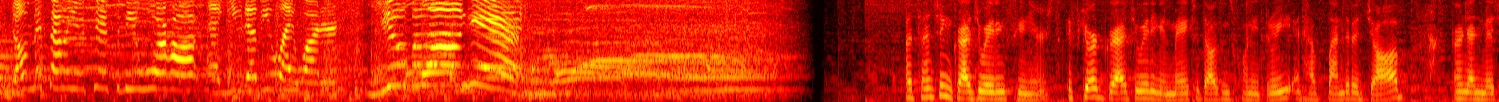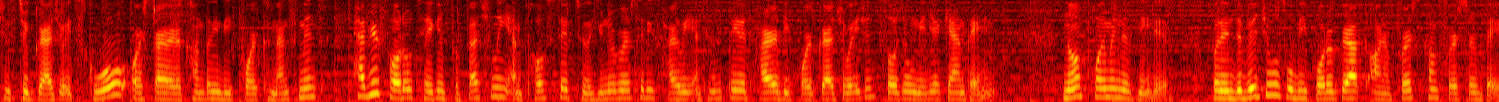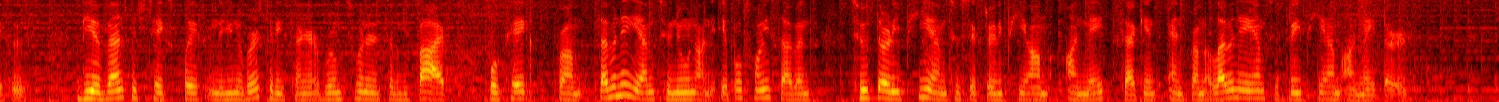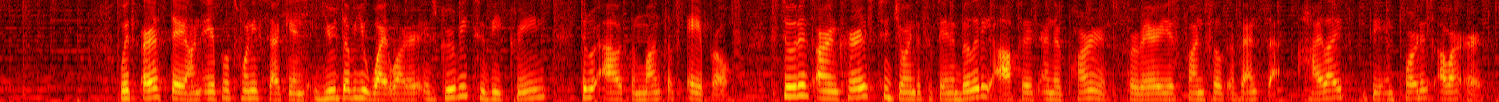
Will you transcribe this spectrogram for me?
Don't miss out on your chance to be a Warhawk. At UW Whitewater. You belong here. Attention graduating seniors. If you are graduating in May 2023 and have landed a job, earned admissions to graduate school, or started a company before commencement, have your photo taken professionally and posted to the university's highly anticipated Hire Before Graduation social media campaign. No appointment is needed, but individuals will be photographed on a first-come, first-served basis. The event, which takes place in the University Center, room 275, will take from 7 a.m. to noon on April 27th, 2.30 p.m. to 6.30 p.m. on May 2nd, and from 11 a.m. to 3 p.m. on May 3rd. With Earth Day on April 22nd, UW Whitewater is groovy to be green throughout the month of April. Students are encouraged to join the Sustainability Office and their partners for various fun-filled events that highlight the importance of our Earth.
